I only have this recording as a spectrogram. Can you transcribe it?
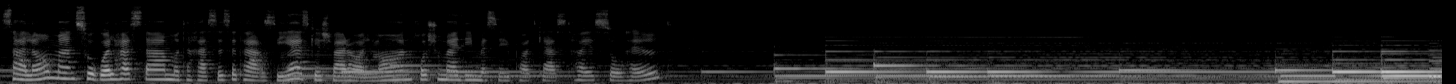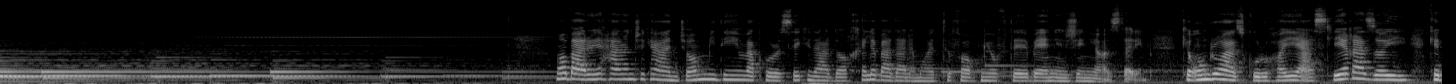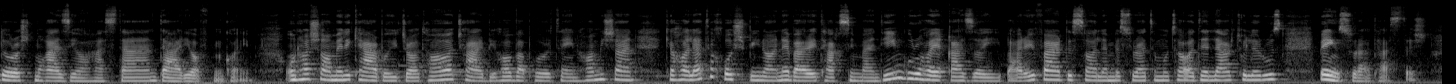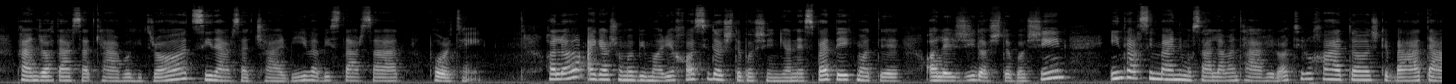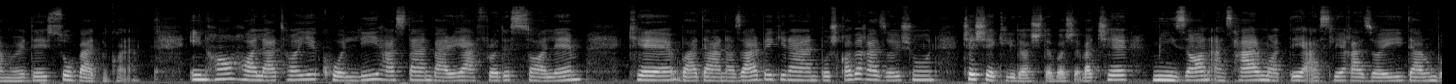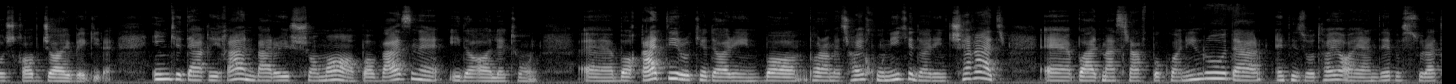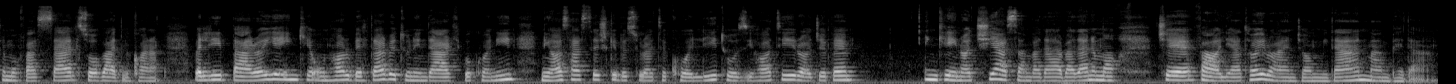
سلام من سوگل هستم متخصص تغذیه از کشور آلمان. خوش اومدیم به سری پادکست های سوهلت. برای هر آنچه که انجام میدیم و پروسه که در داخل بدن ما اتفاق میفته به انرژی نیاز داریم که اون رو از گروه های اصلی غذایی که درشت مغذی ها هستند دریافت می‌کنیم. اونها شامل کربوهیدرات ها، چربی ها و پروتئین ها میشن که حالت خوشبینانه برای تقسیم بندی این گروه های غذایی برای فرد سالم به صورت متعادل در طول روز به این صورت هستش. 50 درصد کربوهیدرات، 30 درصد چربی و 20 درصد پروتئین. حالا اگر شما بیماری خاصی داشته باشین یا نسبت به یک ماده آلرژی داشته باشین این تقسیم بندی مسلما تغییراتی رو خواهد داشت که بعد در موردش صحبت می‌کنم. اینها حالتهای کلی هستند برای افراد سالم که باید در نظر بگیرن بشقاب غذایشون چه شکلی داشته باشه و چه میزان از هر ماده اصلی غذایی در اون بشقاب جای بگیره. اینکه دقیقا برای شما با وزن ایدئالتون با قدی رو که دارین با پارامترهای خونی که دارین چقدر باید مصرف بکنین رو در اپیزودهای آینده به صورت مفصل صحبت می‌کنم. ولی برای اینکه اونها رو بهتر بتونین درک بکنین نیاز هستش که به صورت کلی توضیحاتی راجع به اینکه اینا چی هستن و در بدن ما چه فعالیت هایی رو انجام میدن من بدم.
